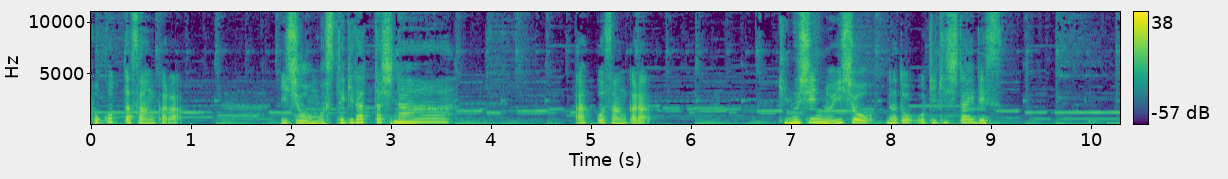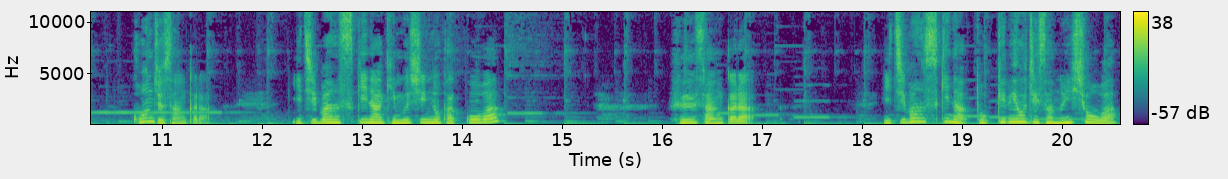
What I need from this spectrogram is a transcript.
ポコッタさんから、衣装も素敵だったしなぁ。アッコさんから、キムシンの衣装などお聞きしたいです。コンジュさんから、一番好きなキムシンの格好は？フーさんから、一番好きなトッケビおじさんの衣装は？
